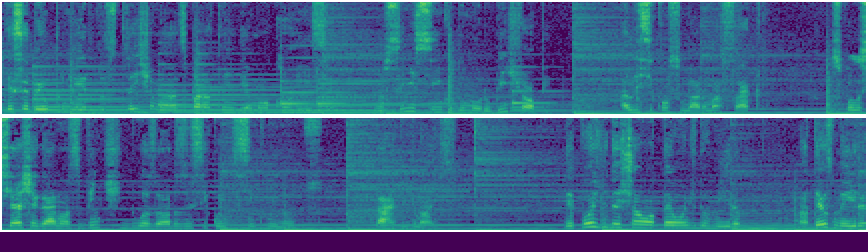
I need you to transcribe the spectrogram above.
recebeu o primeiro dos três chamados para atender a uma ocorrência no Cine 5 do Morumbi Shopping. Ali se consumaram o massacre. Os policiais chegaram às 22 horas e 55 minutos. Tarde demais. Depois de deixar o hotel onde dormira, Mateus Meira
